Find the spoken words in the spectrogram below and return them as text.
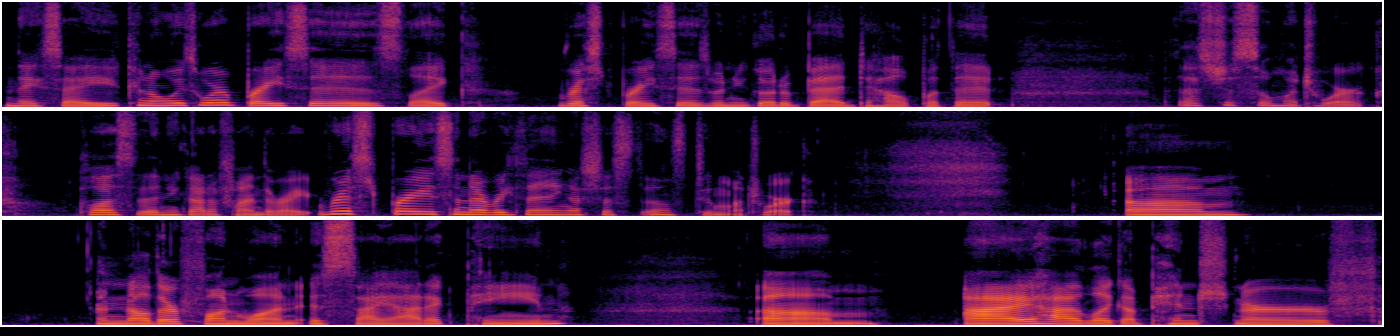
And they say you can always wear braces, like wrist braces, when you go to bed to help with it. That's just so much work. Plus, then you got to find the right wrist brace and everything. It's just, it's too much work. Um, another fun one is sciatic pain. Um, I had like a pinched nerve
